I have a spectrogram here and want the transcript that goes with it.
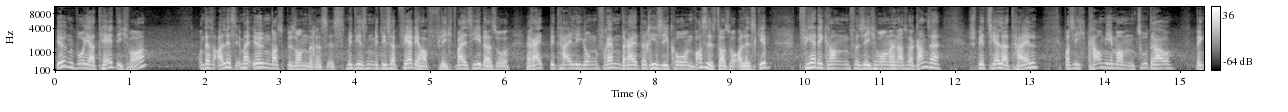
irgendwo ja tätig war und das alles immer irgendwas Besonderes ist. Mit, diesen, mit dieser Pferdehaftpflicht weiß jeder so Reitbeteiligung, Fremdreiterrisiko und was es da so alles gibt. Pferdekrankenversicherungen, also ein ganz spezieller Teil, was ich kaum jemandem zutraue, wenn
